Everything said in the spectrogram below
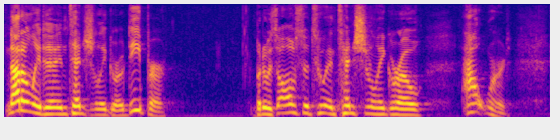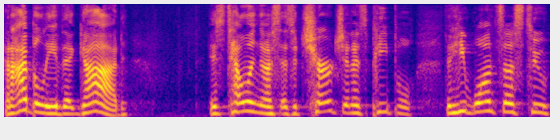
not only to intentionally grow deeper, but it was also to intentionally grow outward. And I believe that God is telling us as a church and as people that he wants us to,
